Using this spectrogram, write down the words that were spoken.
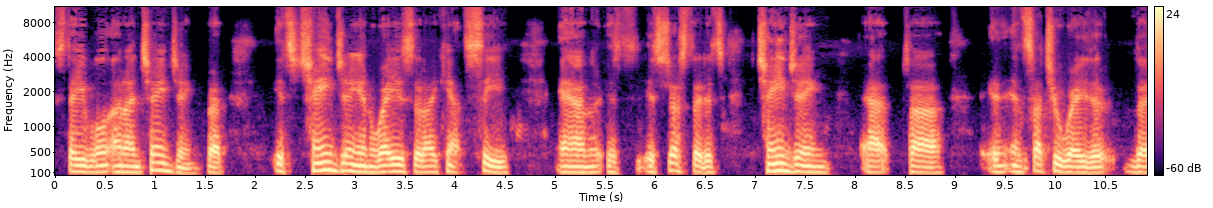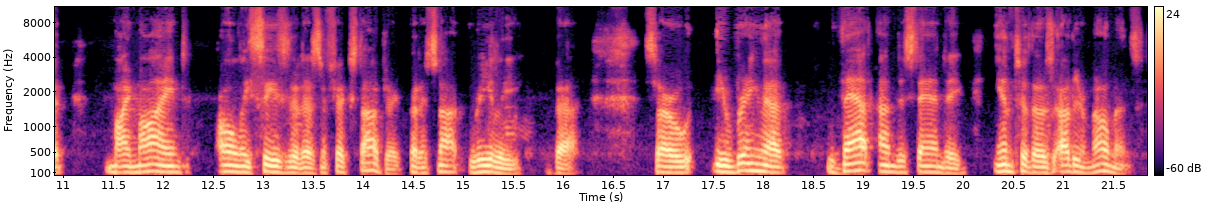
stable and unchanging, but it's changing in ways that I can't see, and it's it's just that it's changing at uh, in, in such a way that that my mind only sees it as a fixed object, but it's not really that. So you bring that that understanding into those other moments,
